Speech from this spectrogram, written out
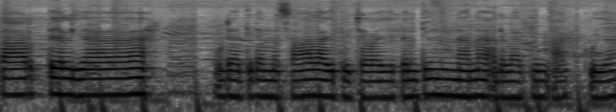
tartel ya. Udah tidak masalah itu coy. Penting Nana adalah tim aku ya.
